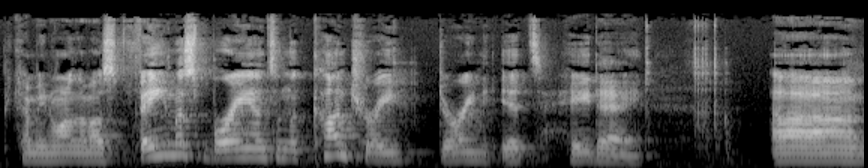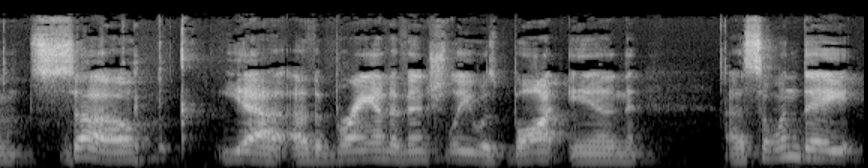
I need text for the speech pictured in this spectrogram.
becoming one of the most famous brands in the country during its heyday. Um, so, yeah, uh, the brand eventually was bought in. Uh, so when they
